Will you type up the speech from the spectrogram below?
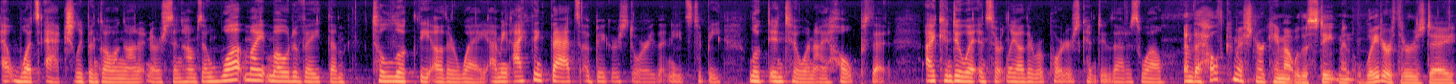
at what's actually been going on at nursing homes and what might motivate them to look the other way? I mean, I think that's a bigger story that needs to be looked into, and I hope that I can do it, and certainly other reporters can do that as well. And the health commissioner came out with a statement later Thursday,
